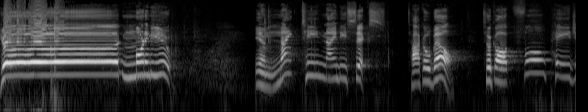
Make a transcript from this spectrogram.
Good morning to you. In 1996, Taco Bell took off full page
